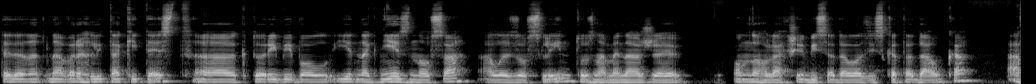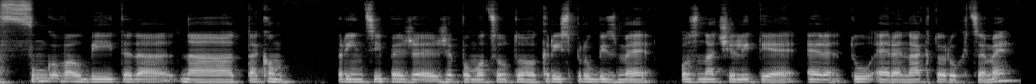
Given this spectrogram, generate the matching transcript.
teda navrhli taký test, ktorý by bol jednak nie z nosa, ale zo slín. To znamená, že o mnoho ľahšie by sa dala získať tá dávka. A fungoval by teda na takom princípe, že, že pomocou toho CRISPRu by sme označili tie, tú RNA, ktorú chceme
